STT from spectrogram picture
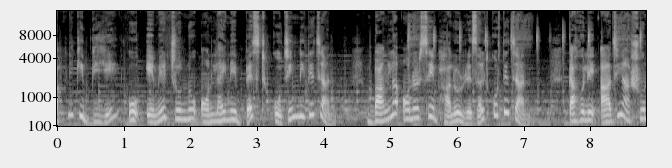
আপনি কি বিএ ও এম এর জন্য অনলাইনে বেস্ট কোচিং নিতে চান? বাংলা অনার্সে ভালো রেজাল্ট করতে চান? তাহলে আজই আসুন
